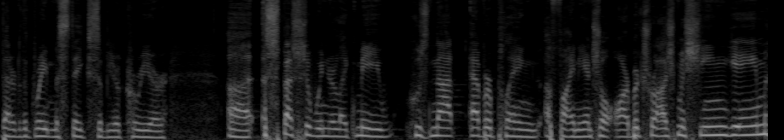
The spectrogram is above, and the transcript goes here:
that are the great mistakes of your career, uh, especially when you're like me, who's not ever playing a financial arbitrage machine game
